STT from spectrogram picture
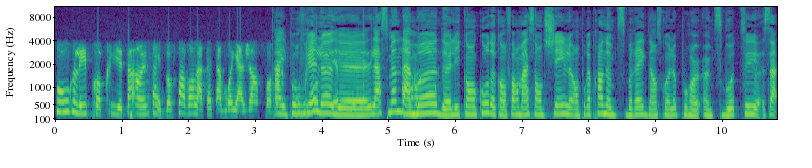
pour les propriétaires. En même temps, ils doivent pas avoir la tête à voyager en ce moment. Hey, pour vrai, là, y a la semaine de la mode, les concours de conformation de chiens, là, on pourrait prendre un petit break dans ce coin-là pour un, un petit bout. Tu sais, ça,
